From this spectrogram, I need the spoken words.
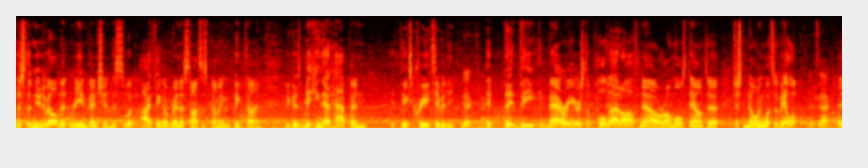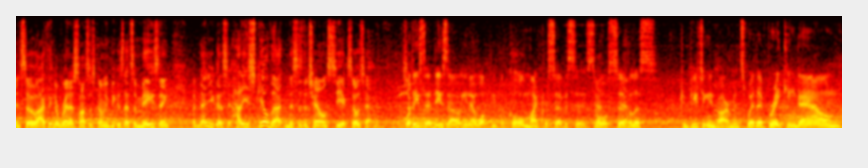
this is the new development reinvention. This is what I think a renaissance is coming big time. Because making that happen, it takes creativity. Yeah, exactly. it, the, the barriers to pull that off now are almost down to just knowing what's available. Exactly. And so I think a renaissance is coming because that's amazing, but then you got to say, how do you scale that? And this is the challenge CXOs have. Well, these are, these are you know, what people call microservices yeah, or serverless yeah computing environments where they're breaking down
